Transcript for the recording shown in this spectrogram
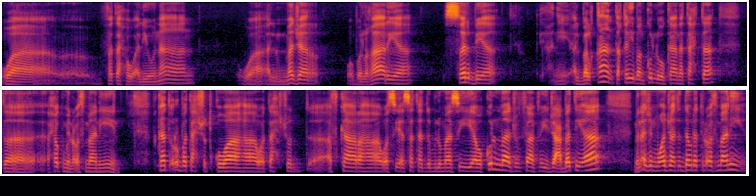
وفتحوا اليونان والمجر وبلغاريا صربيا. يعني البلقان تقريبا كله كان تحت حكم العثمانيين. كانت أوروبا تحشد قواها وتحشد أفكارها وسياستها الدبلوماسية وكل ما في جعبتها من أجل مواجهة الدولة العثمانية.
